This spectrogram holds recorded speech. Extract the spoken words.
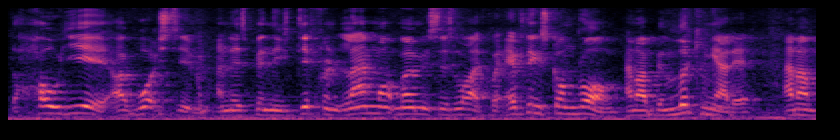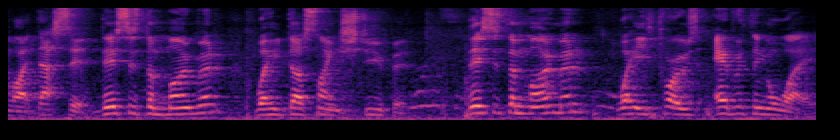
the whole year I've watched him, and there's been these different landmark moments in his life where everything's gone wrong, and I've been looking at it, and I'm like, that's it. This is the moment where he does something stupid. This is the moment where he throws everything away.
